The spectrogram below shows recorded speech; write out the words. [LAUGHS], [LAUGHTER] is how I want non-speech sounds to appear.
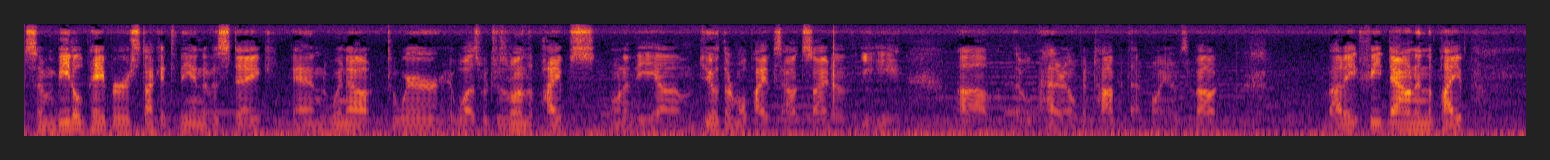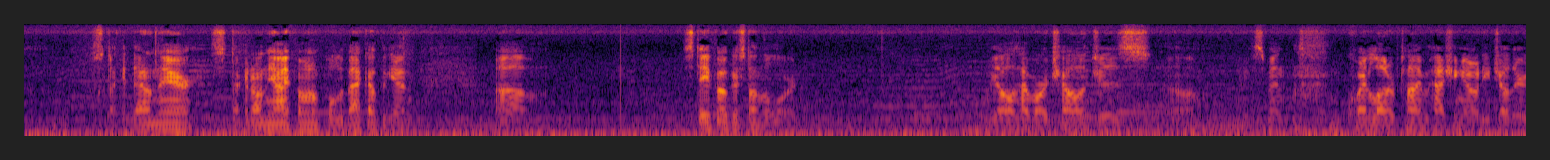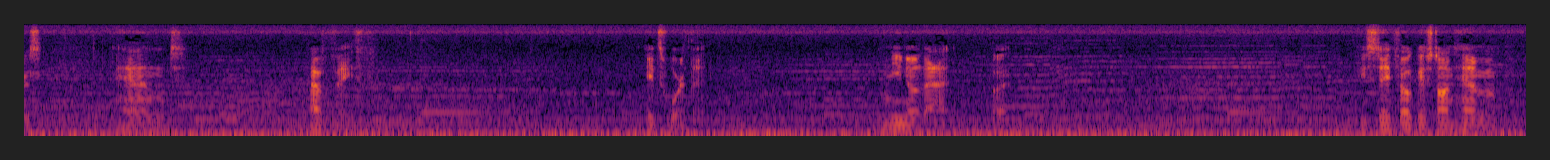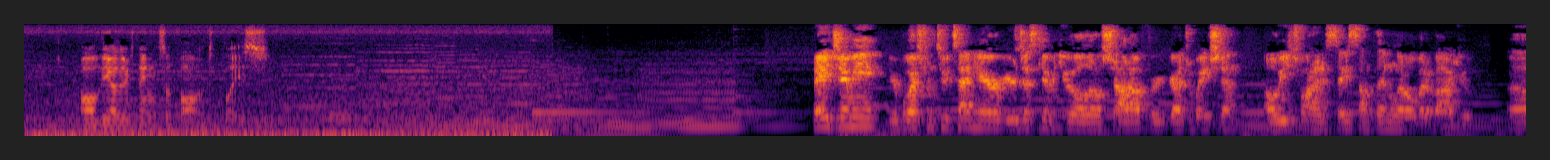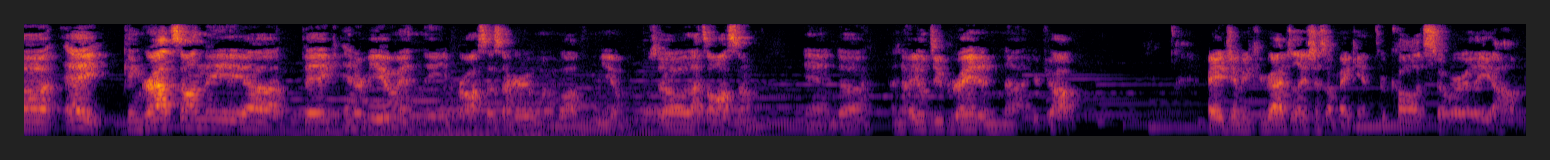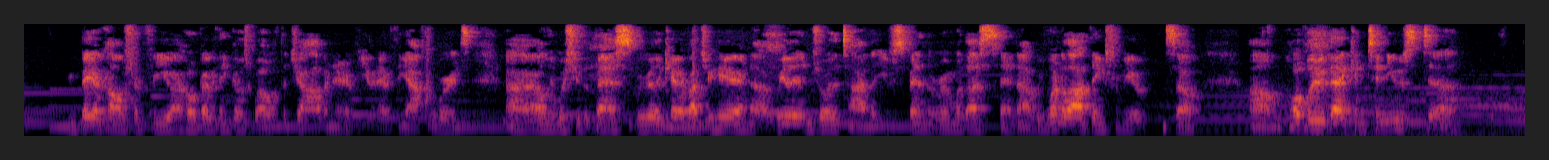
some beetle paper, stuck it to the end of a stake, and went out to where it was, which was one of the pipes, one of the um, geothermal pipes outside of EE um, that had an open top at that point. It was about about eight feet down in the pipe. Stuck it down there, stuck it on the iPhone, and pulled it back up again. Um, stay focused on the Lord. We all have our challenges. Um, we've spent [LAUGHS] quite a lot of time hashing out each other's, and have faith. It's worth it. And you know that, but if you stay focused on Him, all the other things will fall into place. Hey Jimmy, your boys from 210 here. We were just giving you a little shout out for your graduation. Oh, we each wanted to say something a little bit about you. Uh, hey, congrats on the uh, big interview and the process. I heard it went well from you, so that's awesome. And uh, I know you'll do great in uh, your job. Hey Jimmy, congratulations on making it through college so early. Um, big accomplishment for you. I hope everything goes well with the job and interview and everything afterwards. Uh, I only wish you the best. We really care about you here and uh, really enjoy the time that you've spent in the room with us. And uh, we've learned a lot of things from you. So um, hopefully that continues to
